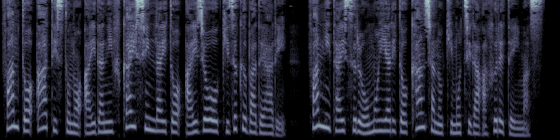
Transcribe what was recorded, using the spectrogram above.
ファンとアーティストの間に深い信頼と愛情を築く場であり、ファンに対する思いやりと感謝の気持ちが溢れています。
